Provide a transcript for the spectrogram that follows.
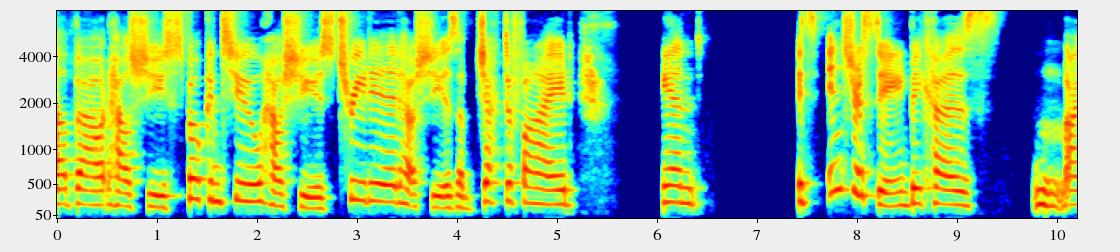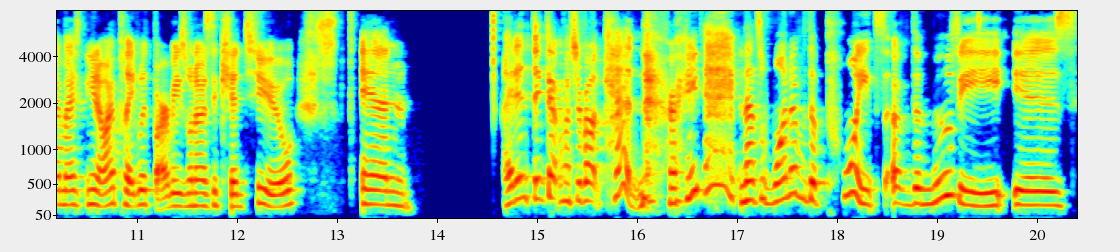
about how she's spoken to, how she's treated, how she is objectified. And it's interesting because mm, I'm you know, I played with Barbies when I was a kid too. And I didn't think that much about Ken, right? And that's one of the points of the movie is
